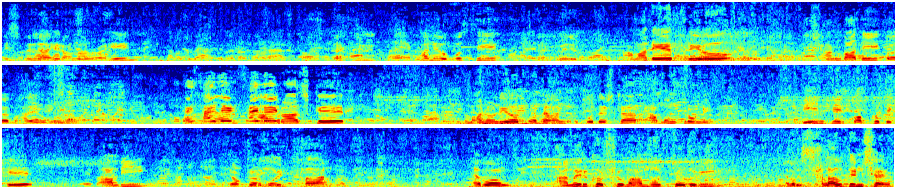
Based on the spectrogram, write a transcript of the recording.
বিসমিল্লাহ রহমান রহিম এখানে উপস্থিত আমাদের প্রিয় সাংবাদিক ভাই ও বোনেরা আজকে মাননীয় প্রধান উপদেষ্টার আমন্ত্রণে বিএনপির পক্ষ থেকে আমি, ডক্টর মঈন খান এবং আমির খসরু মাহমুদ চৌধুরী এবং সালাউদ্দিন সাহেব,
